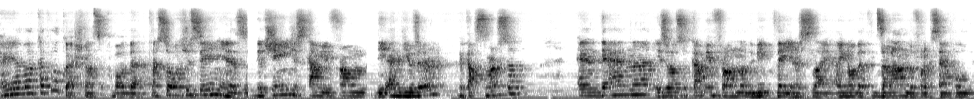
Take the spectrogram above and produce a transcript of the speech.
I have a couple of questions about that. So what you're saying is the change is coming from the end user, the customers, and then is also coming from the big players. Like I know that Zalando, for example,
